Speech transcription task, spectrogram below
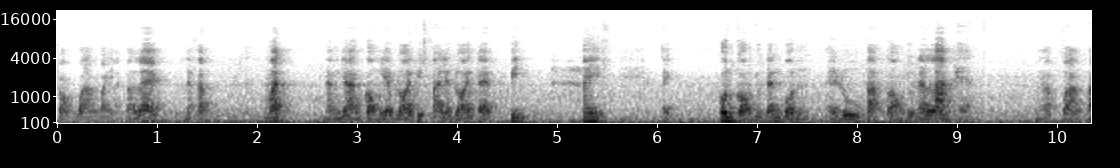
กล่องวางไว้ตอนแรกนะครับ มัด หนังยางกล่องเรียบร้อยปิดฝาเรียบร้อย แต่ปิดให้ก้นกล่องอยู่ด้านบนไอ้รูปากกล่องอยู่ด้านล่างแทนนะครับวางไป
